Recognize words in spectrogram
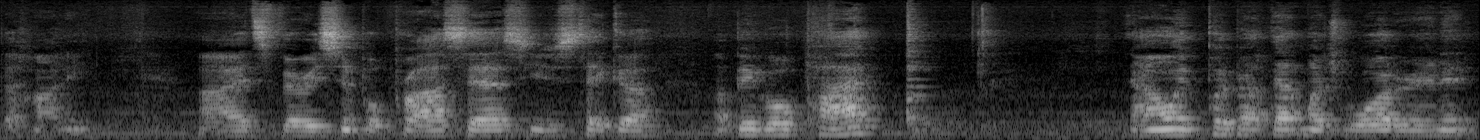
the honey. Uh, it's a very simple process. You just take a, a big old pot. I only put about that much water in it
